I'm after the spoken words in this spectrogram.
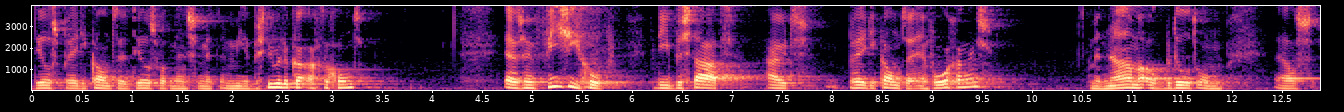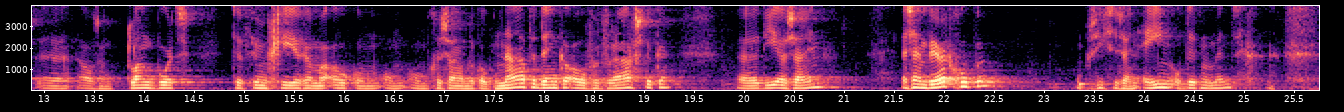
deels predikanten, deels wat mensen met een meer bestuurlijke achtergrond. Er is een visiegroep die bestaat uit predikanten en voorgangers. Met name ook bedoeld om als, uh, als een klankbord te fungeren, maar ook om, om, om gezamenlijk ook na te denken over vraagstukken uh, die er zijn. Er zijn werkgroepen, om precies te zijn één op dit moment,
